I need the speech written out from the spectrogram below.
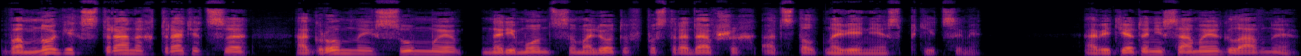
Во многих странах тратятся огромные суммы на ремонт самолетов, пострадавших от столкновения с птицами. А ведь это не самое главное.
